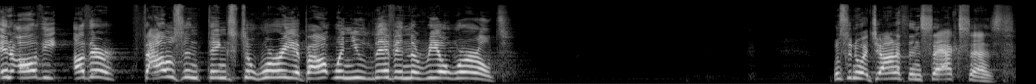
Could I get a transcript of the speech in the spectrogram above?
and all the other thousand things to worry about when you live in the real world. Listen to what Jonathan Sacks says.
